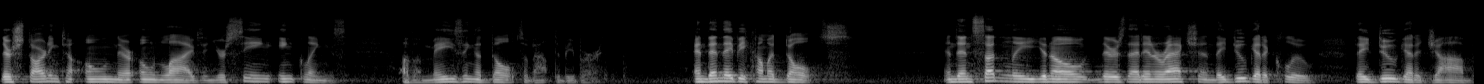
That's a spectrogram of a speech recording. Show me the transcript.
they're starting to own their own lives. And you're seeing inklings of amazing adults about to be birthed. And then they become adults and then suddenly, you know, there's that interaction. They do get a clue, they do get a job,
